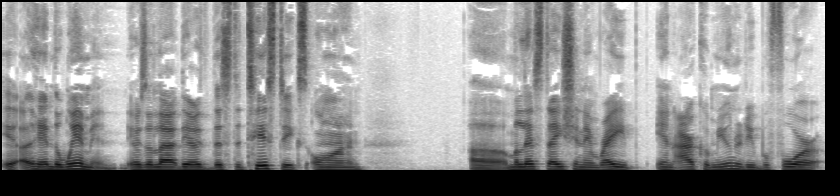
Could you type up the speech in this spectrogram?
and the women. There's a lot. There's the statistics on uh, molestation and rape in our community before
